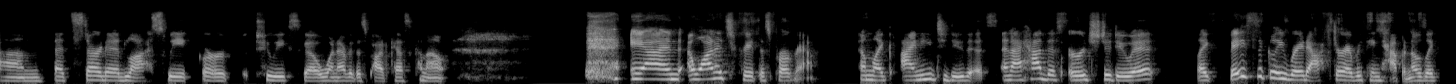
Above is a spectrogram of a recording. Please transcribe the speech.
um, that started last week or two weeks ago whenever this podcast come out. And i wanted to create this program. I'm like i need to do this. And i had this urge to do it like basically right after everything happened i was like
